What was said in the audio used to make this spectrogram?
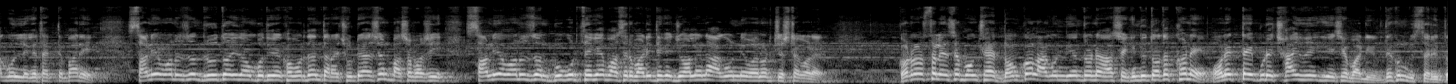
আগুন লেগে থাকতে পারে। স্থানীয় মানুষজন দ্রুত ওই দম্পতিকে খবর দেন। তারা ছুটে আসেন। পাশাপাশি স্থানীয় মানুষজন পুকুর থেকে পাশের বাড়ি থেকে জল এনে আগুন নেভানোর চেষ্টা করে। ঘটনাস্থলে এসে পৌঁছায় দমকল। আগুন নিয়ন্ত্রণে আসে, কিন্তু ততক্ষণে অনেকটাই পুড়ে ছাই হয়ে গিয়েছে বাড়ির। দেখুন বিস্তারিত।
